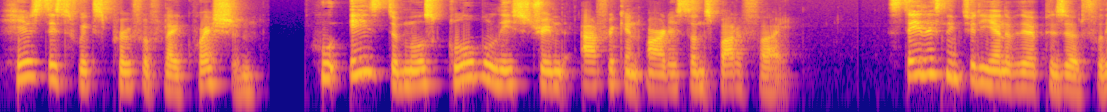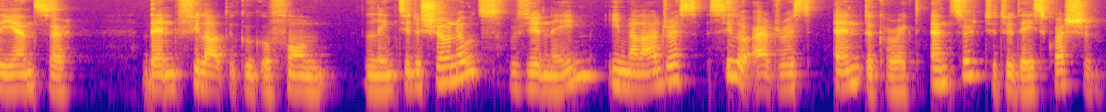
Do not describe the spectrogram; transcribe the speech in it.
here's this week's proof of light question who is the most globally streamed African artist on Spotify? Stay listening to the end of the episode for the answer. Then fill out the Google form linked in the show notes with your name, email address, Celo address, and the correct answer to today's question.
